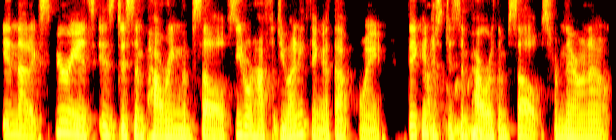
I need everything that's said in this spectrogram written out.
in that experience is disempowering themselves. You don't have to do anything at that point. They can Absolutely. just disempower themselves from there on out.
